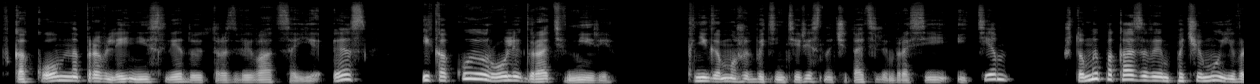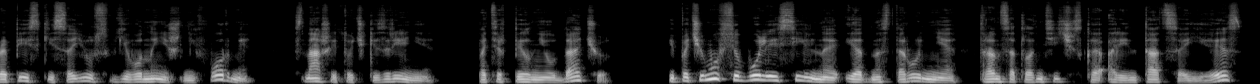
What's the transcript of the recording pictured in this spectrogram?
в каком направлении следует развиваться ЕС – и какую роль играть в мире. Книга может быть интересна читателям в России и тем, что мы показываем, почему Европейский Союз в его нынешней форме, с нашей точки зрения, потерпел неудачу, и почему все более сильная и односторонняя трансатлантическая ориентация ЕС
